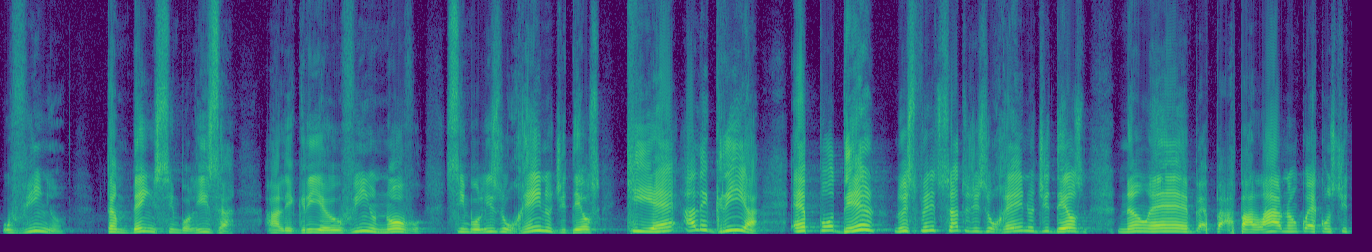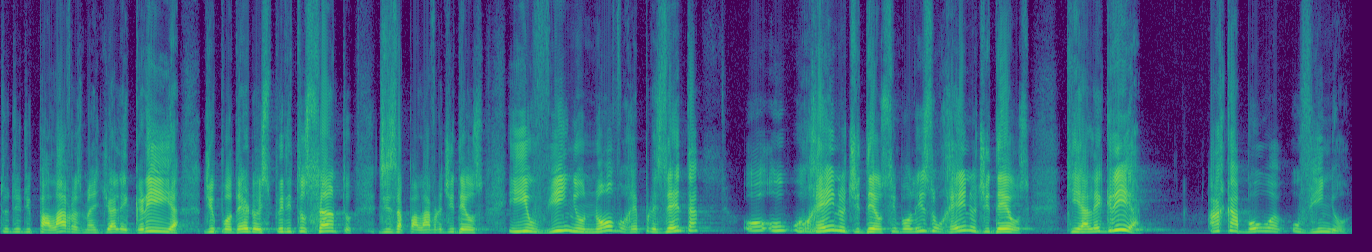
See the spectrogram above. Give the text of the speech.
O vinho também simboliza a alegria. O vinho novo simboliza o reino de Deus, que é alegria, é poder no Espírito Santo. Diz o reino de Deus não é a palavra, não é constituído de palavras, mas de alegria, de poder do Espírito Santo, diz a palavra de Deus. E o vinho novo representa o, o, o reino de Deus, simboliza o reino de Deus, que é alegria. Acabou o vinho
